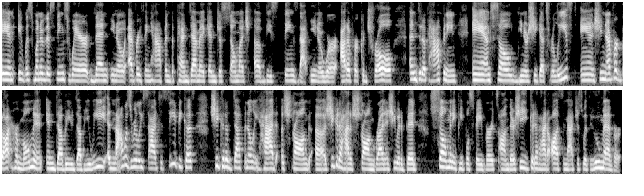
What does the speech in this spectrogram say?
and it was one of those things where then you know everything happened the pandemic and just so much of these things that you know were out of her control ended up happening and so you know she gets released she never got her moment in WWE. And that was really sad to see because she could have definitely had a strong, uh, she could have had a strong run and she would have been so many people's favorites on there. She could have had awesome matches with whomever.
